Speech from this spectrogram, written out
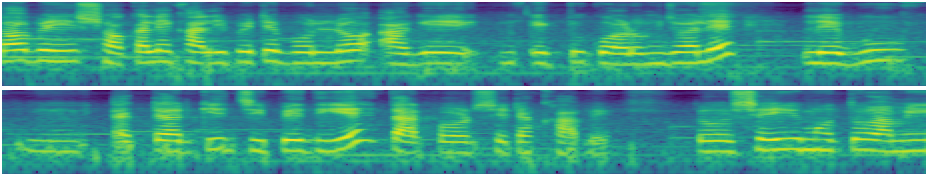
তবে সকালে খালি পেটে বলল, আগে একটু গরম জলে লেবু একটা আর কি চিপে দিয়ে তারপর সেটা খাবে। তো সেই মতো আমি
